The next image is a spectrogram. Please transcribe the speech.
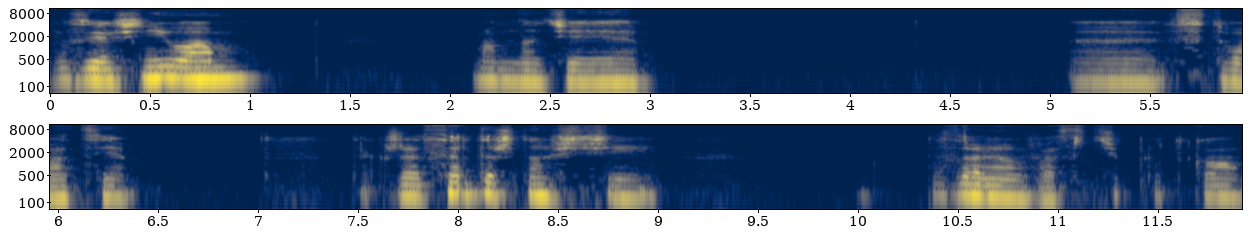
rozjaśniłam. Mam nadzieję e, sytuację. Także serdeczności. Pozdrawiam Was cieplutko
